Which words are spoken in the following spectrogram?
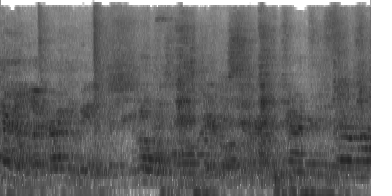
got a liquor. I can be a liquor. You can always sit around the counter.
